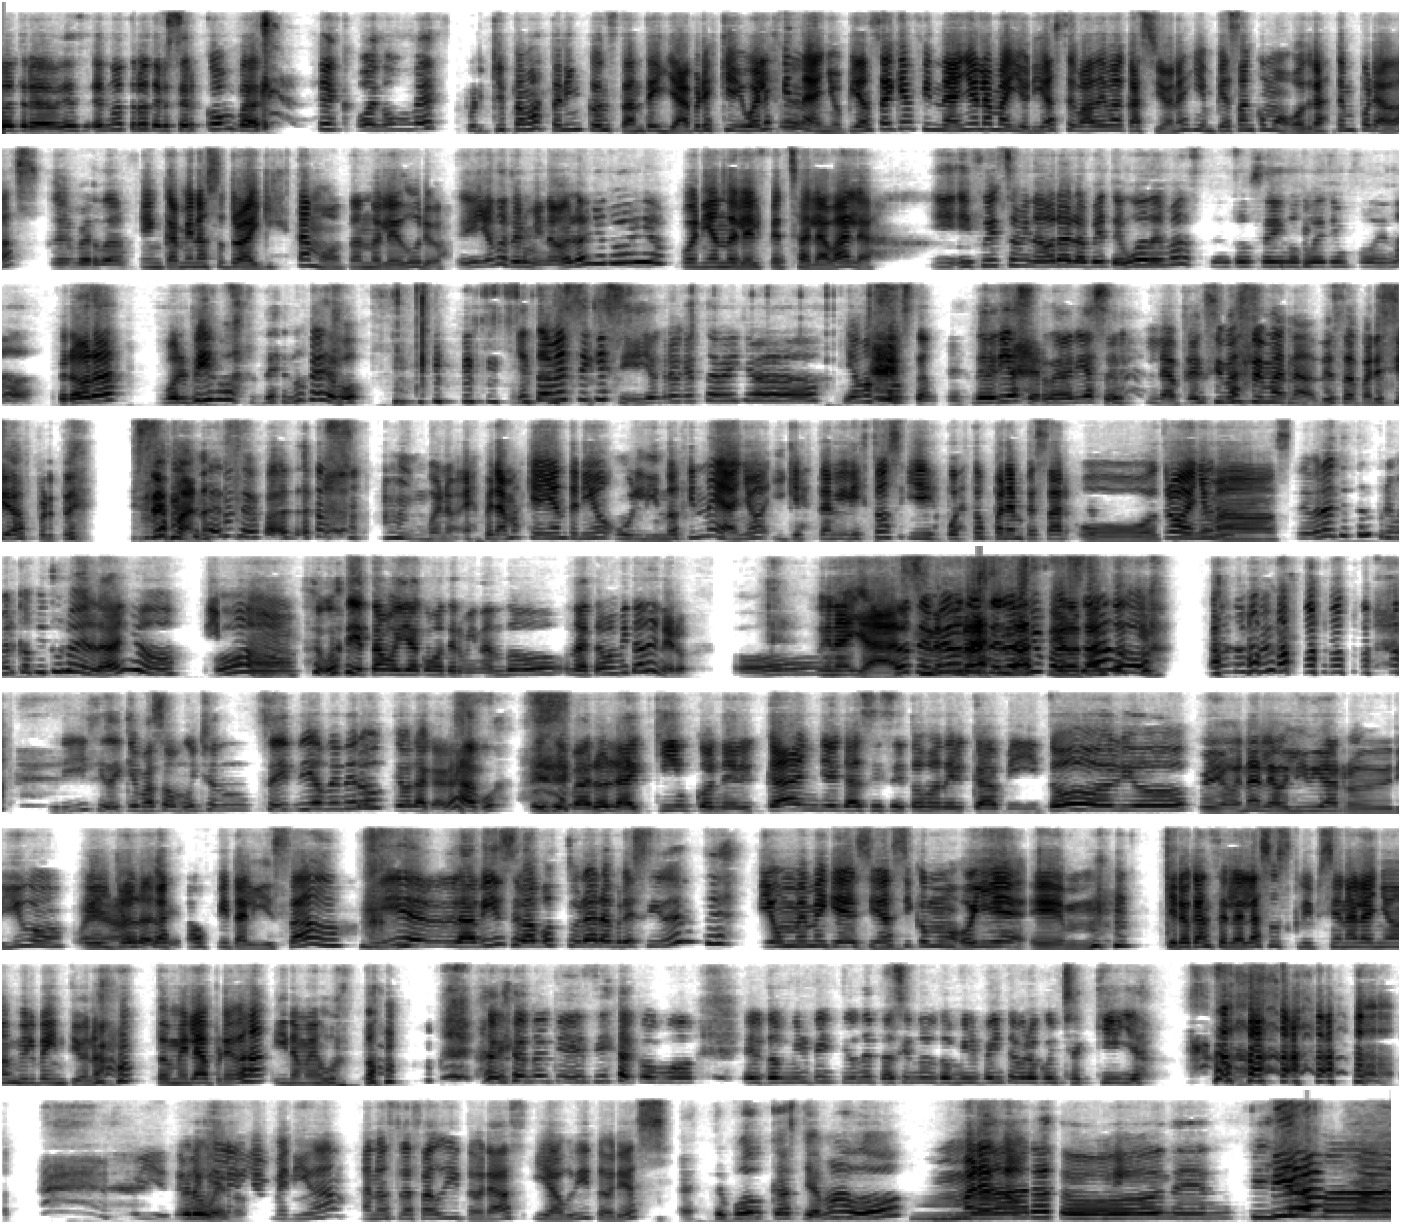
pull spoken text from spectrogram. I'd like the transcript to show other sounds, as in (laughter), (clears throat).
Otra vez. Es nuestro tercer comeback. (laughs) Como en un mes. ¿Por qué estamos tan inconstantes ya? Pero es que igual es fin de Eh. año. Piensa que en fin de año la mayoría se va de vacaciones y empiezan como otras temporadas. Es verdad. En cambio nosotros aquí estamos dándole duro, Y yo no he terminado el año todavía. poniéndole el pecho a la bala. Y, y fui examinadora de la PTU además. Entonces ahí no tuve tiempo de nada. Pero ahora volvimos (laughs) de nuevo. Y esta vez sí que sí. Yo creo que esta vez ya, ya más constante. Debería ser, debería ser. (laughs) La próxima semana, desaparecidas por tres (laughs) semanas. Semana. Bueno, esperamos que hayan tenido un lindo fin de año y que estén listos y dispuestos para empezar otro año verdad? más. De verdad que este es el primer capítulo del año. Oh. Y estamos ya como terminando. No, estamos a mitad de enero. Oh. Bueno, ya. No te veo no desde el año tanto pasado. Rígido, y que pasó mucho en seis días de enero, que la cagamos. Se separó la Kim con el Kanye, casi se toman el Capitolio. Weona, la Olivia Rodrigo. el Bueno, Joshua la- está hospitalizado. Sí, el Lavín se va a postular a presidente. Vi un meme que decía así como, oye, em, (laughs) quiero cancelar la suscripción al año 2021. (laughs) Tomé la prueba y no me gustó. (laughs) Había uno que decía como el 2021 está haciendo el 2020 pero con chasquilla. Oye, Pero bueno. la bienvenida a nuestras auditoras y auditores. A este podcast llamado Maratón. Maratón en Pijama.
